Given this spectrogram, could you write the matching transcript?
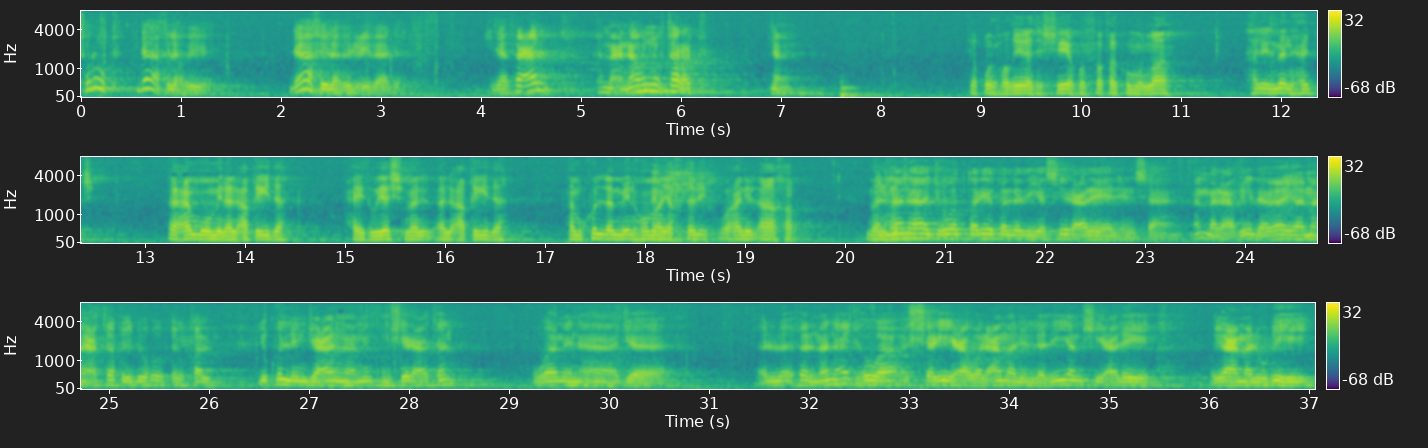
تروك داخلة في داخلة في العبادة. إذا فعل فمعناه أنه ترك. نعم. يقول فضيلة الشيخ وفقكم الله هل المنهج أعم من العقيدة؟ حيث يشمل العقيدة أم كل منهما يختلف عن الآخر؟ منهج. المنهج هو الطريق الذي يسير عليه الإنسان. أما العقيدة فهي ما يعتقده في القلب. لكل جعلنا منكم شرعة ومنهاجا. فالمنهج هو الشريعة والعمل الذي يمشي عليه ويعمل به.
